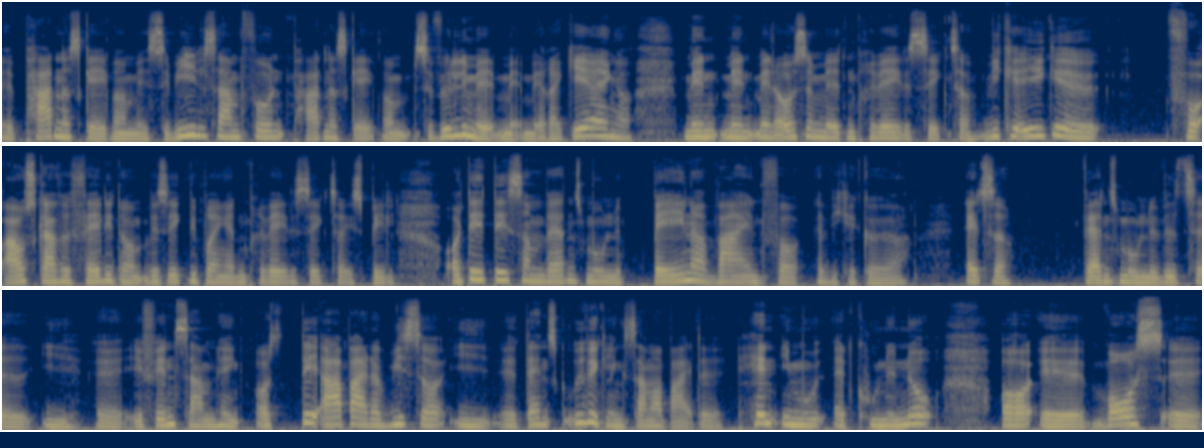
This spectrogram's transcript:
øh, partnerskaber med civilsamfund, partnerskaber selvfølgelig med, med, med regeringer, men, men, men også med den private sektor. Vi kan ikke øh, få afskaffet fattigdom, hvis ikke vi bringer den private sektor i spil. Og det er det, som verdensmålene baner vejen for, at vi kan gøre. Altså verdensmålene vedtaget i øh, FN-sammenhæng. Og det arbejder vi så i øh, dansk udviklingssamarbejde hen imod at kunne nå. Og øh, vores øh,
